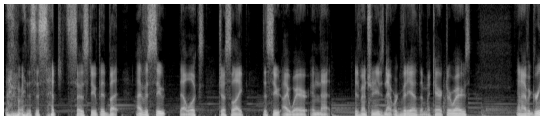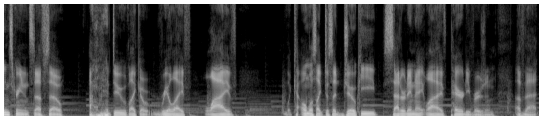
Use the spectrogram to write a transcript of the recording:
this is such so stupid, but I have a suit that looks just like the suit I wear in that Adventure News Network video that my character wears. And I have a green screen and stuff, so I want to do like a real life live almost like just a jokey Saturday Night Live parody version of that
